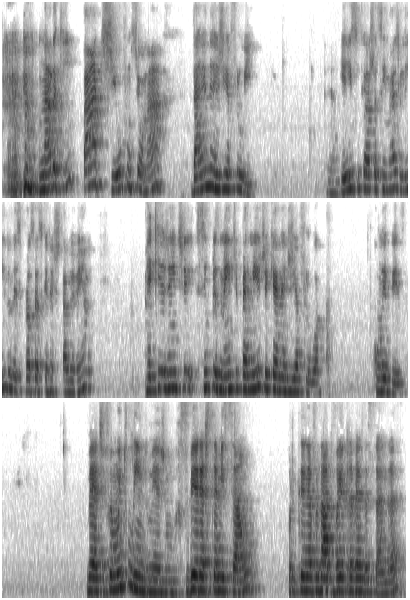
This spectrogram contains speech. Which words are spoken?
nada que empate o funcionar da energia fluir. É. E é isso que eu acho assim mais lindo nesse processo que a gente está vivendo, é que a gente simplesmente permite que a energia flua com leveza. Beth, foi muito lindo mesmo receber esta missão, porque na verdade veio através da Sandra.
